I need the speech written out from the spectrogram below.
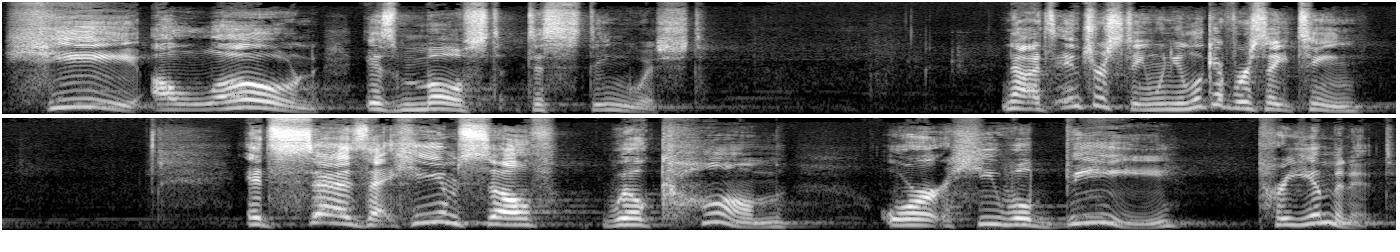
He alone is most distinguished. Now, it's interesting when you look at verse 18, it says that he himself will come or he will be preeminent.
